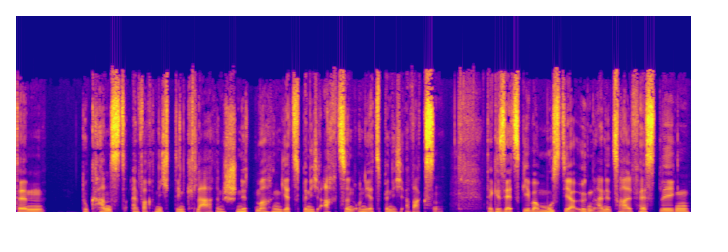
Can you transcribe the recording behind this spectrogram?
denn du kannst einfach nicht den klaren Schnitt machen, jetzt bin ich 18 und jetzt bin ich erwachsen. Der Gesetzgeber muss ja irgendeine Zahl festlegen,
